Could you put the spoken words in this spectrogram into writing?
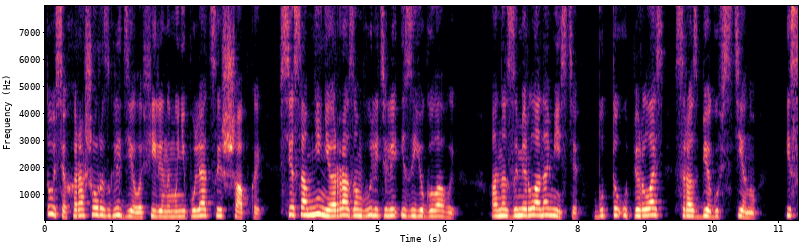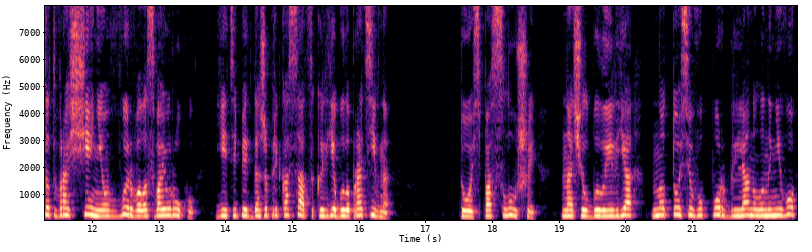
Тося хорошо разглядела Филины манипуляции с шапкой. Все сомнения разом вылетели из ее головы. Она замерла на месте, будто уперлась с разбегу в стену, и с отвращением вырвала свою руку. Ей теперь даже прикасаться к Илье было противно. «Тось, послушай!» – начал было Илья, но Тося в упор глянула на него,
